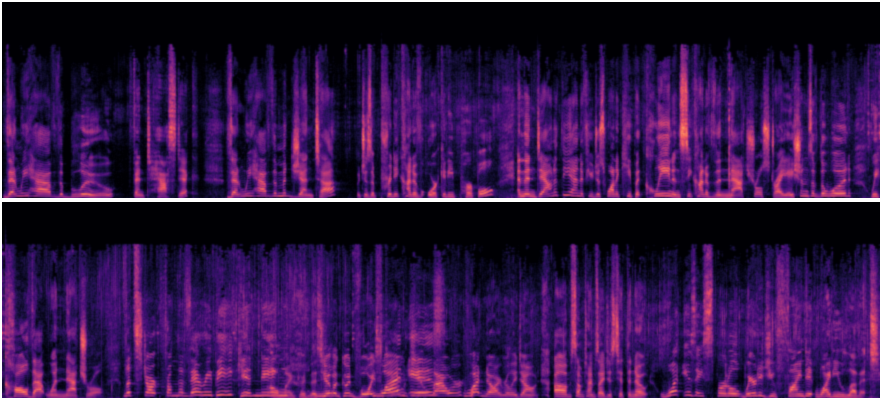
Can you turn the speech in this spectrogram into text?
Then we have the blue, fantastic. Then we have the magenta, which is a pretty kind of orchidy purple. And then down at the end, if you just want to keep it clean and see kind of the natural striations of the wood, we call that one natural. Let's start from the very beginning. Oh my goodness, you have a good voice What too, is-. What? No, I really don't. Um, sometimes I just hit the note. What is a spurtle? Where did you find it? Why do you love it?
